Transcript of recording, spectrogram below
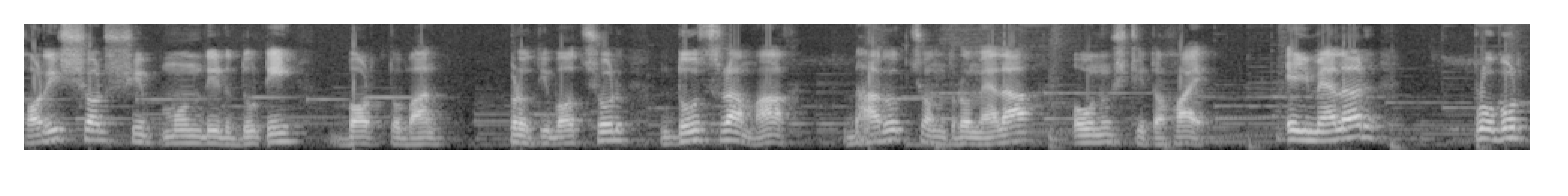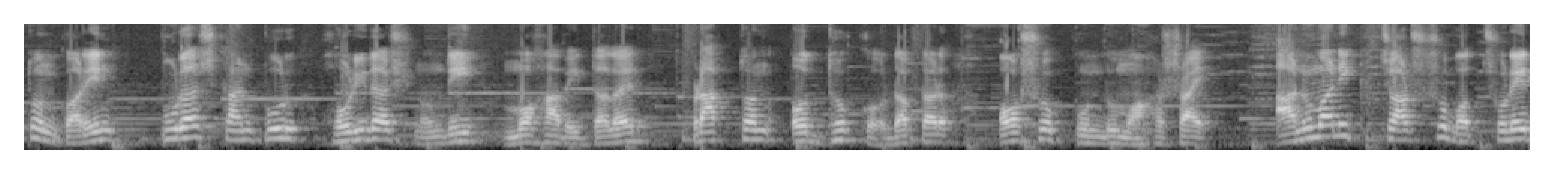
হরেশ্বর শিব মন্দির দুটি বর্তমান। প্রতি বছর দোসরা মাঘ ভারতচন্দ্র মেলা অনুষ্ঠিত হয়। এই মেলার প্রবর্তন করেন পুরাশ কানপুর হরিদাস নন্দী মহাবিদ্যালয়ের প্রাক্তন অধ্যক্ষ ডক্টর অশোক কুণ্ডু মহাশয়। আনুমানিক চারশো বছরের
